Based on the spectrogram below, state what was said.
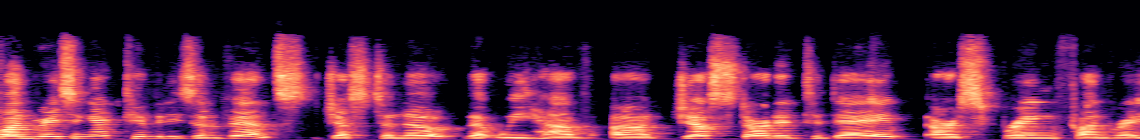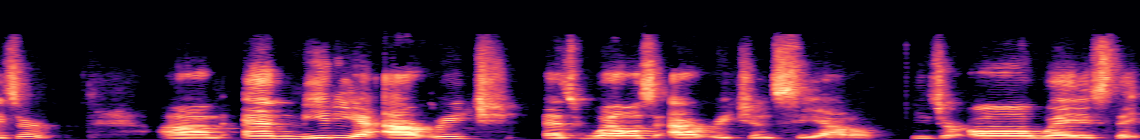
Fundraising activities and events, just to note that we have uh, just started today our spring fundraiser um, and media outreach as well as outreach in Seattle. These are all ways that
